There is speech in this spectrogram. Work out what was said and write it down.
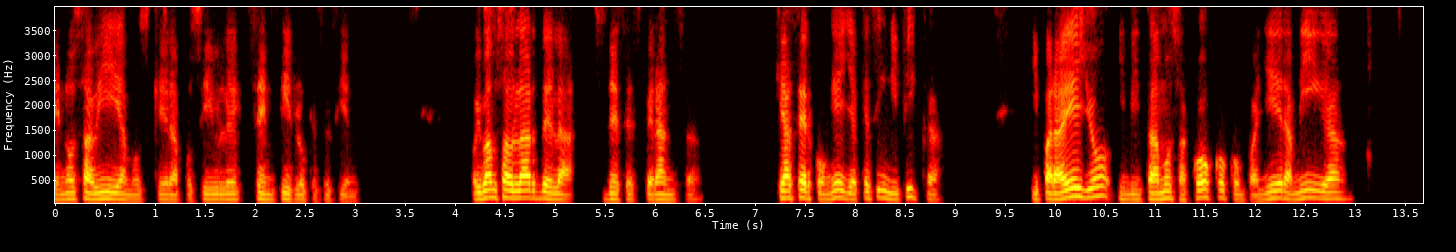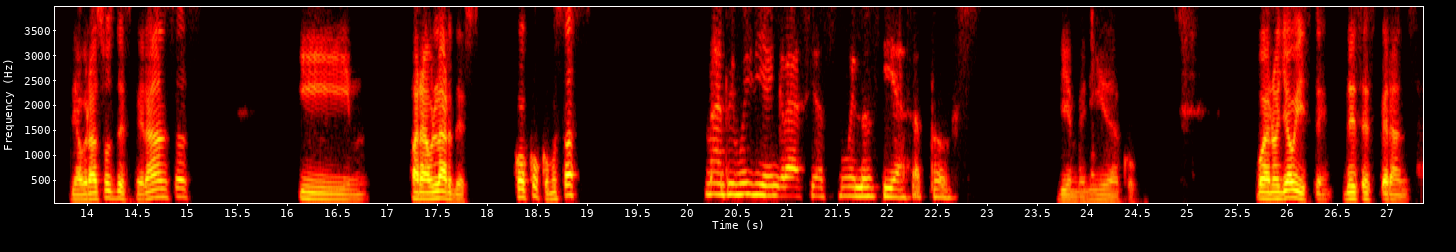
que no sabíamos que era posible sentir lo que se siente. Hoy vamos a hablar de la desesperanza. ¿Qué hacer con ella? ¿Qué significa? Y para ello invitamos a Coco, compañera, amiga, de Abrazos de Esperanzas, y para hablar de esto. Coco, ¿cómo estás? Manri, muy bien, gracias. Buenos días a todos. Bienvenida, Coco. Bueno, ya viste, desesperanza.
